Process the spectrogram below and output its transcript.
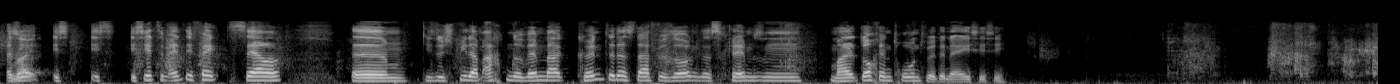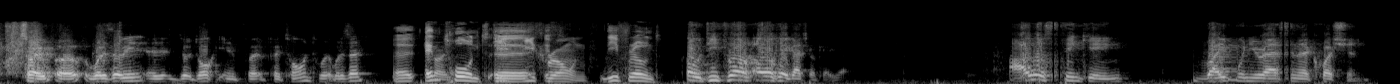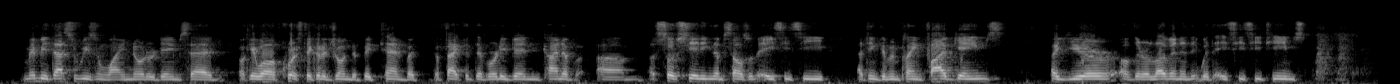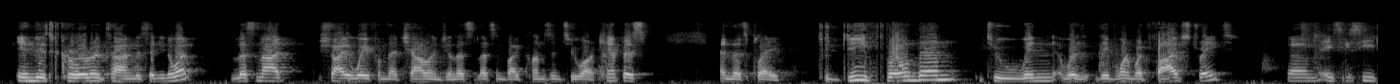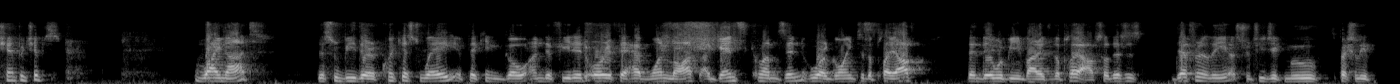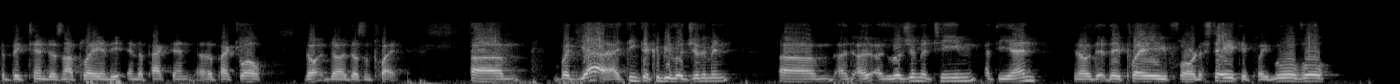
also right. ist, ist, ist jetzt im Endeffekt Cell ähm, dieses Spiel am 8. November könnte das dafür sorgen, dass Clemson mal doch entthront wird in der ACC. Sorry, uh, what does that mean? Uh, doch in vertont? What, what is that? Uh, entthront. Uh, dethroned. Dethroned. Oh, dethroned. Oh, okay, gotcha. Okay, yeah. I was thinking right when you were asking that question maybe that's the reason why Notre Dame said, okay, well, of course they could have joined the Big Ten, but the fact that they've already been kind of um, associating themselves with ACC, I think they've been playing five games a year of their 11 in, with ACC teams. In this Corona time, they said, you know what? Let's not shy away from that challenge and let's let's invite Clemson to our campus and let's play. To dethrone them to win, what, they've won what five straight um, ACC championships why not? This would be their quickest way if they can go undefeated or if they have one loss against Clemson, who are going to the playoff, then they would be invited to the playoff. So this is definitely a strategic move, especially if the Big Ten does not play and the in the Pac-10, uh, the Pac-12 doesn't play. Um, but yeah, I think there could be legitimate um, a, a, legitimate team at the end. You know, they, they play Florida State, they play Louisville,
